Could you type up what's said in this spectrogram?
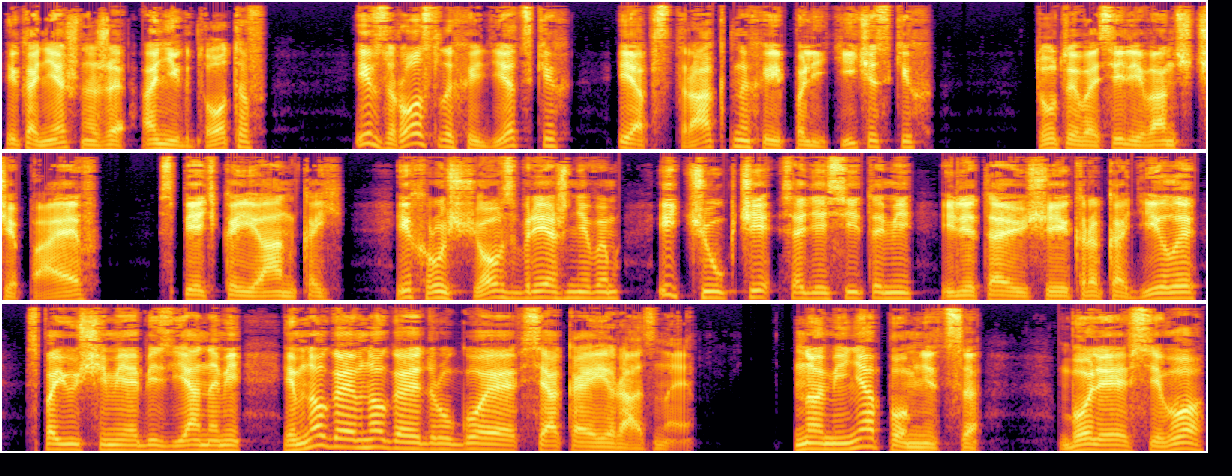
и, конечно же, анекдотов, и взрослых, и детских, и абстрактных, и политических. Тут и Василий Иванович Чапаев с Петькой и Анкой, и Хрущев с Брежневым, и Чукчи с одесситами, и летающие крокодилы с поющими обезьянами, и многое-многое другое, всякое и разное. Но меня, помнится, более всего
